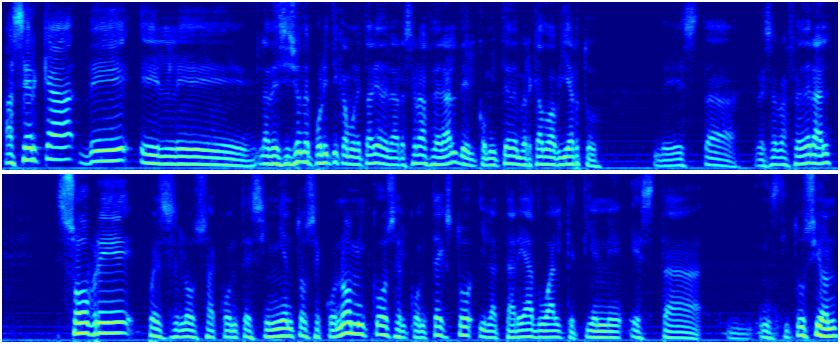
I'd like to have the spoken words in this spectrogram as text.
acerca de eh, la decisión de política monetaria de la Reserva Federal, del Comité de Mercado Abierto de esta Reserva Federal, sobre pues los acontecimientos económicos, el contexto y la tarea dual que tiene esta mm, institución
